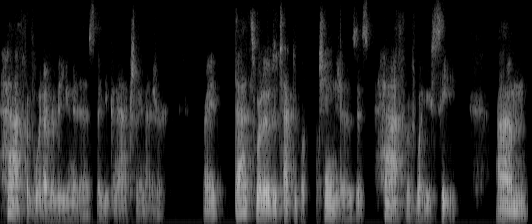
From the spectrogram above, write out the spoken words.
half of whatever the unit is that you can actually measure, right? That's what a detectable change is, is half of what you see. Um,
